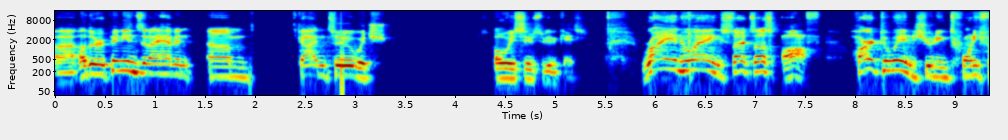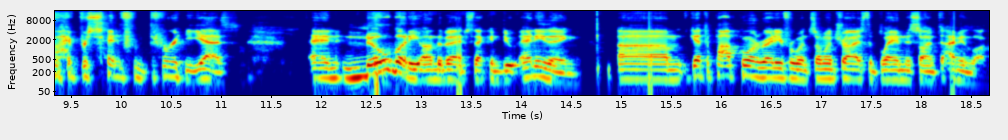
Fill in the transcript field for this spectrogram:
uh, other opinions that I haven't um, gotten to, which always seems to be the case. Ryan Huang starts us off. Hard to win, shooting 25% from three. Yes and nobody on the bench that can do anything. Um, get the popcorn ready for when someone tries to blame this on. T- I mean, look,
